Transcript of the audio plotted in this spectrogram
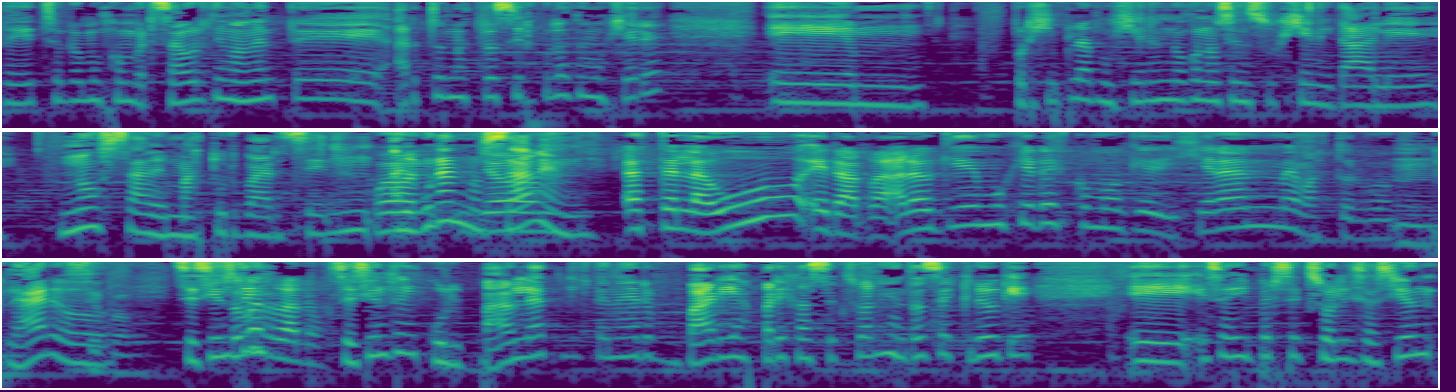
De hecho, lo hemos conversado últimamente harto en nuestros círculos de mujeres. Eh, por ejemplo, las mujeres no conocen sus genitales, no saben masturbarse, Bueno, algunas no yo- saben. Hasta en la U era raro que mujeres como que dijeran me masturbo. Mm. Claro, Sí, se sienten, Súper raro. se sienten culpables al tener varias parejas sexuales, entonces creo que eh, esa hipersexualización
